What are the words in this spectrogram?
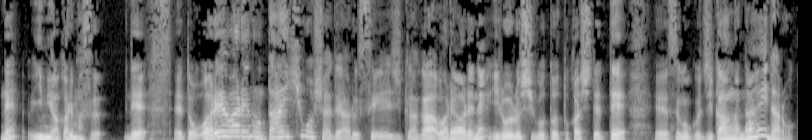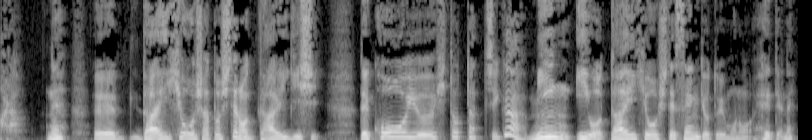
ね？意味わかります？で、えっと、我々の代表者である政治家が、我々ね、いろいろ仕事とかしてて、えー、すごく時間がないだろうから。ね、えー、代表者としての代議士。で、こういう人たちが民意を代表して選挙というものを経てね、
